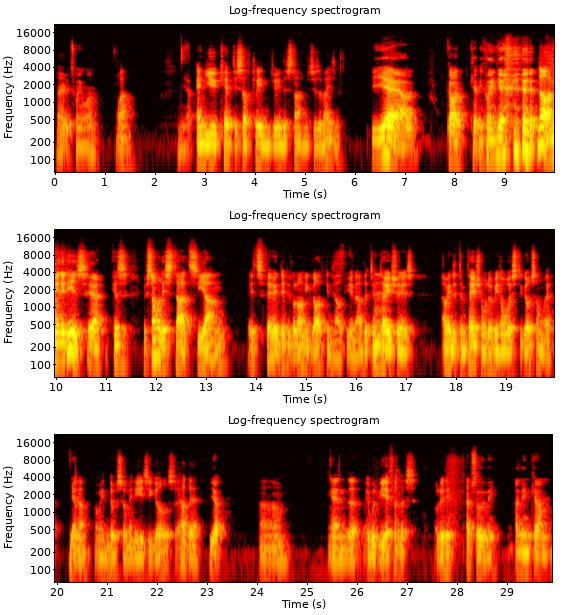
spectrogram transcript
married at 21. Wow. Yeah. And you kept yourself clean during this time, which is amazing. Yeah, God kept me clean, yeah. No, I mean it is yeah, because if somebody starts young, it's very difficult. Only God can help you. You Mm. know, the temptation is. I mean, the temptation would have been always to go somewhere. Yeah. You know, I mean, there were so many easy girls out there. yeah, Um, and uh, it would be effortless. Really. Absolutely. I think um,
